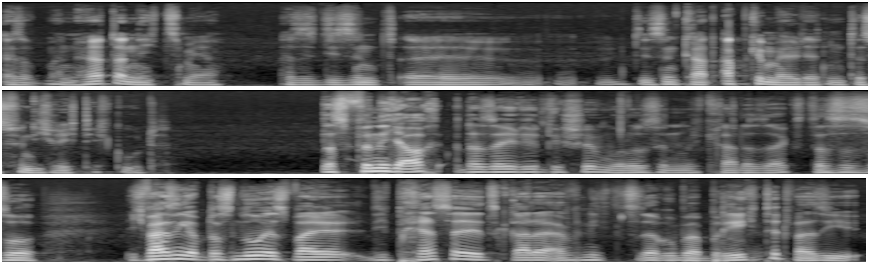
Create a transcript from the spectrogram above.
Also man hört da nichts mehr. Also die sind, äh, die sind gerade abgemeldet und das finde ich richtig gut. Das finde ich auch tatsächlich richtig schön, wo du es nämlich gerade sagst. Das ist so, ich weiß nicht, ob das nur ist, weil die Presse jetzt gerade einfach nichts darüber berichtet, weil sie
